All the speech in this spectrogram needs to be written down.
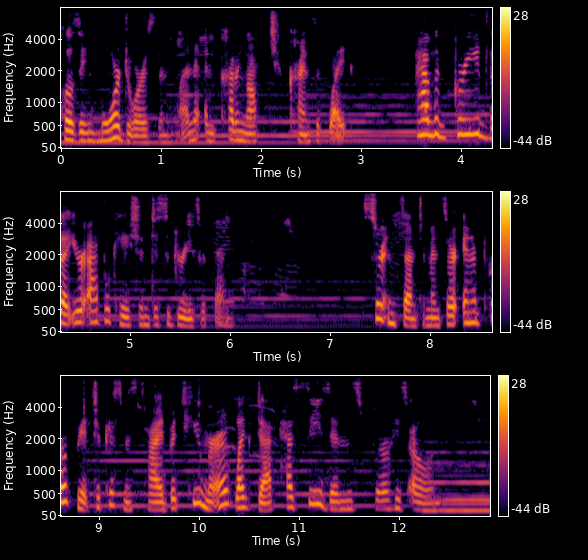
closing more doors than one and cutting off two kinds of light, have agreed that your application disagrees with them. Certain sentiments are inappropriate to Christmastide, but humor, like death, has seasons for his own.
